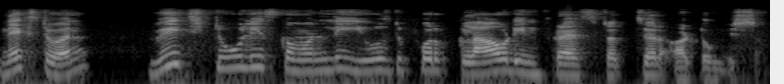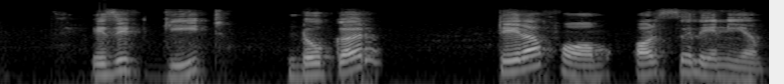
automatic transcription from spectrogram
Next one, which tool is commonly used for cloud infrastructure automation? Is it Git, Docker, Terraform or Selenium?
